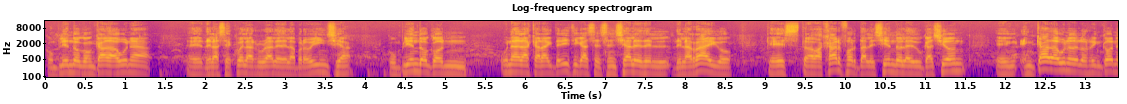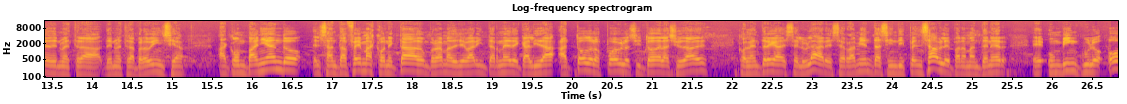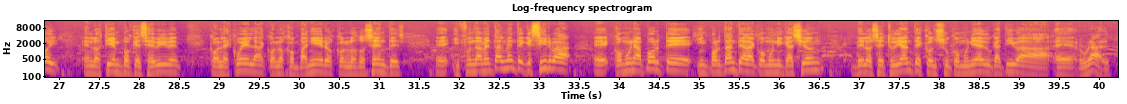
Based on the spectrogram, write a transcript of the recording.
cumpliendo con cada una eh, de las escuelas rurales de la provincia, cumpliendo con una de las características esenciales del, arraigo, que es trabajar fortaleciendo la educación en, cada uno de los rincones de nuestra, de nuestra provincia, acompañando el Santa Fe más conectado, un programa de llevar internet de calidad a todos los pueblos y todas las ciudades, con la entrega de celulares, herramientas indispensables para mantener eh, un vínculo hoy en los tiempos que se viven con la escuela, con los compañeros, con los docentes eh, y fundamentalmente que sirva eh, como un aporte importante a la comunicación de los estudiantes con su comunidad educativa rural.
